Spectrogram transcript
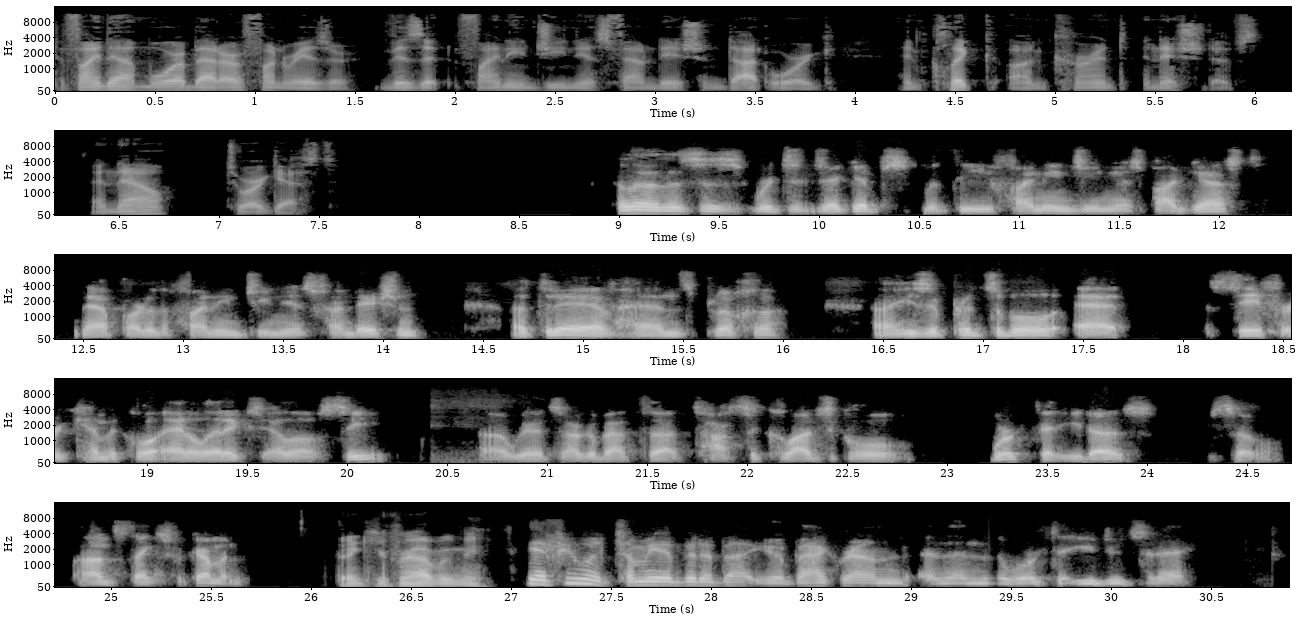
To find out more about our fundraiser, visit findinggeniusfoundation.org and click on current initiatives. And now to our guest. Hello, this is Richard Jacobs with the Finding Genius podcast, now part of the Finding Genius Foundation. Uh, today I have Hans Plugge. Uh, he's a principal at Safer Chemical Analytics LLC. Uh, we're going to talk about the toxicological work that he does. So, Hans, thanks for coming. Thank you for having me. Yeah, if you would tell me a bit about your background and then the work that you do today.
